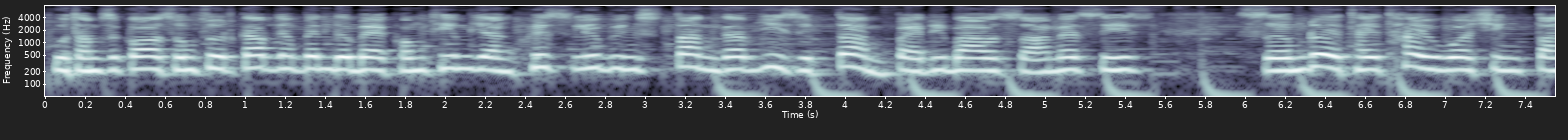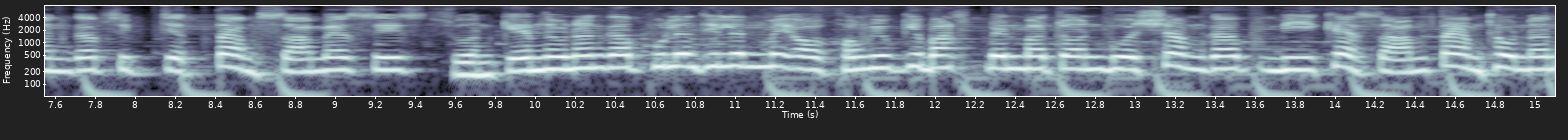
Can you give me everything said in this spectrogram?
ผู้ทำสกอร์สูงสุดครับยังเป็นเดอะแบกของทีมอย่างคริสลิวิงสตันครับ 20 แต้ม 8 รีบาว 3 แอสซิสต์ เสริมด้วยไทไทวอชิงตันครับ 17 แต้ม 3 แอสซิสส่วนเกมในวันนั้นครับ ผู้เล่นที่เล่นไม่ออกของมิลกี้บัคเป็นมาจอนบัวช่ำครับ มีแค่ 3 แต้มเท่านั้น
